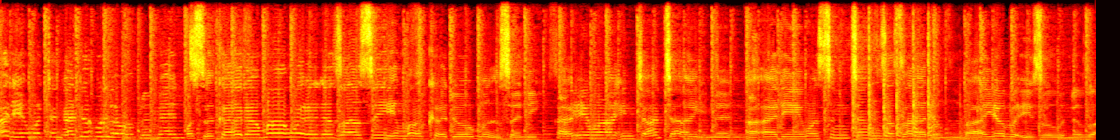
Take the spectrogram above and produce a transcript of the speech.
Arewa tana development wasu karamawar da za su yi maka domin sani. Arewa Entertainment a arewa sun canza tsarin baya bai zo na ba.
